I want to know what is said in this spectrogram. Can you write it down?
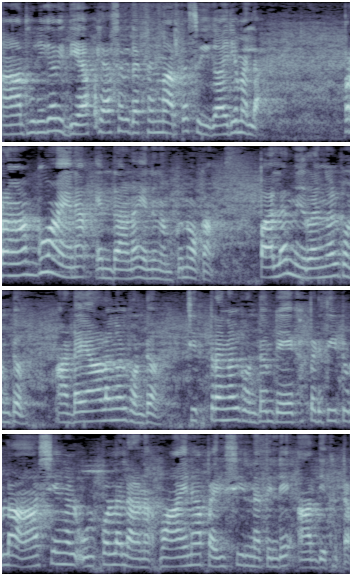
ആധുനിക വിദ്യാഭ്യാസ വിദഗ്ധന്മാർക്ക് സ്വീകാര്യമല്ല. പ്രാഗ്വായന എന്താണ് എന്ന് നമുക്ക് നോക്കാം. പല നിറങ്ങൾ കൊണ്ടും അടയാളങ്ങൾ കൊണ്ടും ചിത്രങ്ങൾ കൊണ്ടും രേഖപ്പെടുത്തിയിട്ടുള്ള ആശയങ്ങൾ ഉൾക്കൊള്ളലാണ് വായനാ പരിശീലനത്തിന്റെ ആദ്യഘട്ടം.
